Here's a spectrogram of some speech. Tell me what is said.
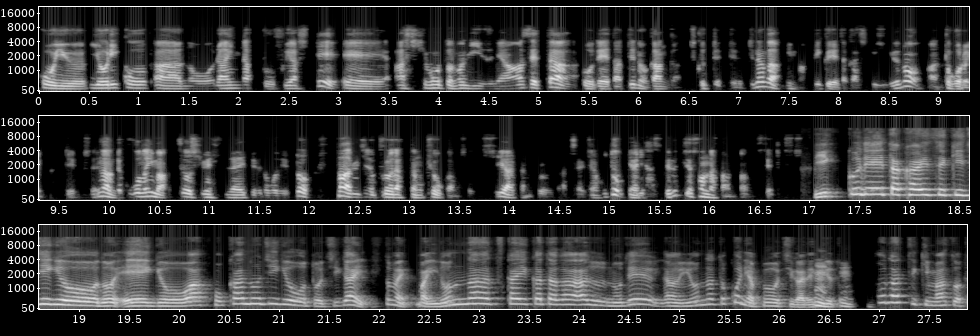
こういう、よりこう、あの、ラインナップを増やして、えー、足元のニーズに合わせた、こう、データっていうのをガンガン作っていってるっていうのが、今、ビッグデータ化式事業のあのところになっているんですね。なので、ここの今、を示していただいているところで言うと、まあ、ある一のプロダクトの強化もそうですし、新たなプロダクトの扱いことをやり始めるっていう、そんな簡単なステータス。ビッグデータ解析事業の営業は他の事業と違い、つまり、まあ、いろんな使い方があるので、あのいろんなところにアプローチができると。うんうん、そうなってきますと、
